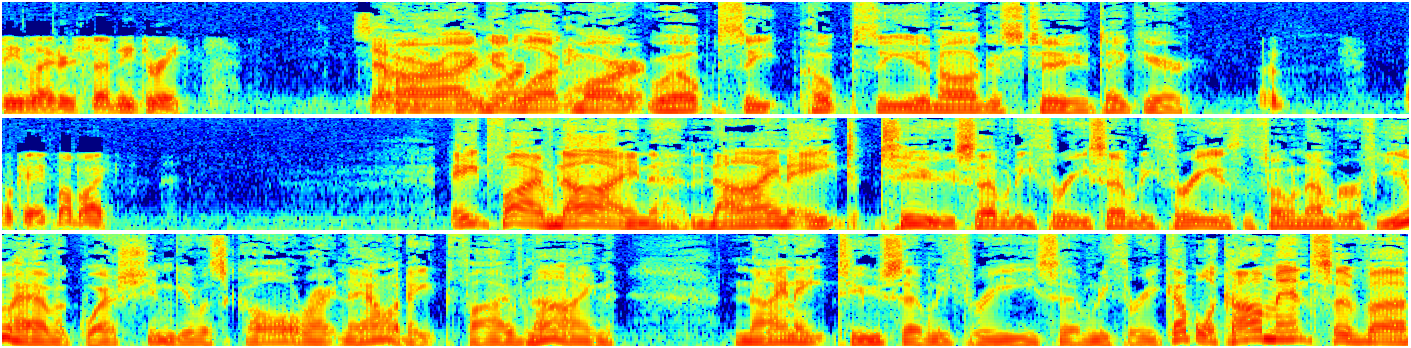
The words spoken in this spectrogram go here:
See you later. Seventy three. All right. Good luck, Take Mark. Care. We hope to see hope to see you in August too. Take care. Okay. Bye bye. 859 982 7373 is the phone number. If you have a question, give us a call right now at 859 982 7373. A couple of comments have uh,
